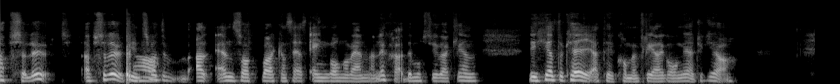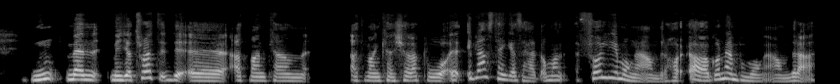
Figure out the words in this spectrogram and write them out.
Absolut, absolut. Ja. Inte som att en sak bara kan sägas en gång av en människa. Det måste ju verkligen, det är helt okej okay att det kommer flera gånger tycker jag. Mm, men, men jag tror att, det, eh, att, man kan, att man kan köra på, ibland tänker jag så här att om man följer många andra, har ögonen på många andra,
